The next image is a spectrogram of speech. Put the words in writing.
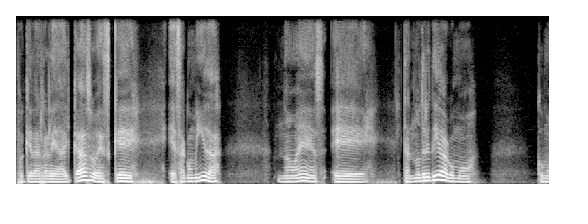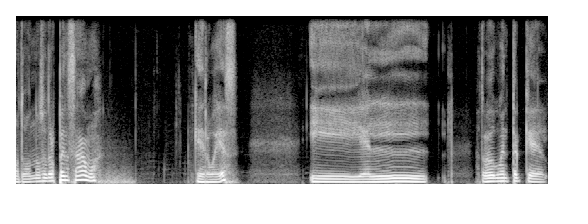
porque la realidad del caso es que esa comida no es eh, tan nutritiva como, como todos nosotros pensamos que lo es. Y el otro documental que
